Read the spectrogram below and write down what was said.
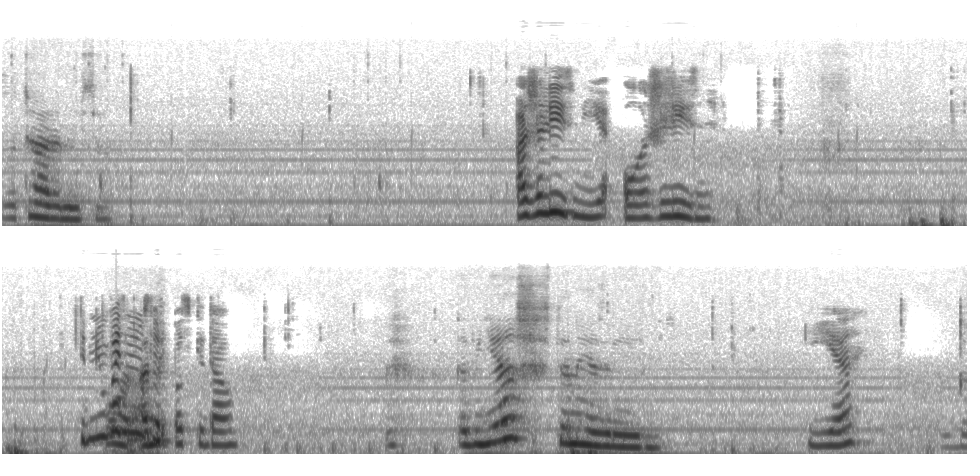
зачарений все. А желізні є? О, желізні. Ти мені весь а мусор поскидав. Тобі є ж штани залізні? Є. Да,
